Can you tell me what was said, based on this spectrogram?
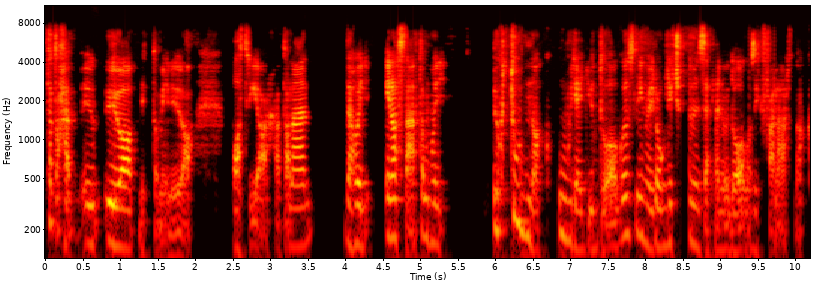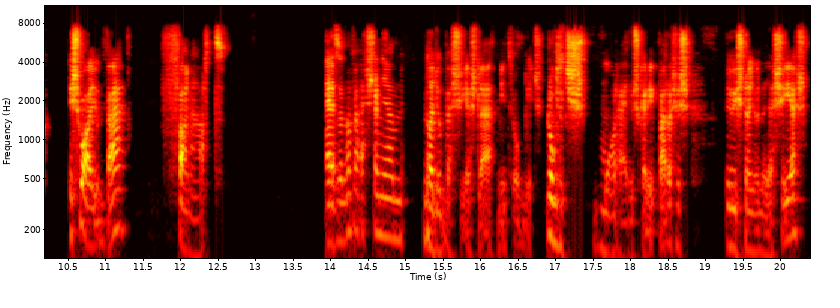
Tehát hát ő, ő a, mit tudom én, ő a patriarcha talán, de hogy én azt látom, hogy ők tudnak úgy együtt dolgozni, hogy Roglic önzetlenül dolgozik Fanártnak. És valljuk be, Fanárt ezen a versenyen nagyobb esélyes lehet, mint Roglic. Roglic is marha kerékpáros, és ő is nagyon nagy esélyes,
